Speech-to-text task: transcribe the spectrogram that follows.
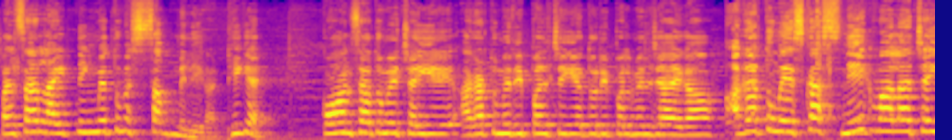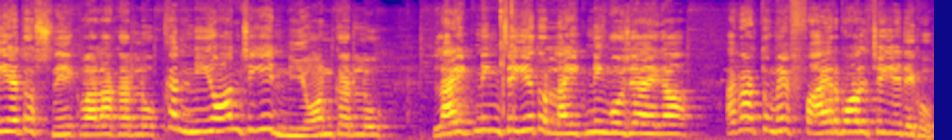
पल्सर लाइटनिंग में तुम्हें सब मिलेगा, ठीक है? कौन सा तुम्हें चाहिए? अगर तुम्हें रिपल चाहिए तो रिपल मिल जाएगा। अगर तुम्हें इसका स्नेक वाला चाहिए तो स्नेक वाला कर लो। इसका नियॉन चाहिए नियॉन कर लो। लाइटनिंग चाहिए तो लाइटनिंग हो जाएगा। अगर तुम्हें फायरबॉल चाहिए, देखो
